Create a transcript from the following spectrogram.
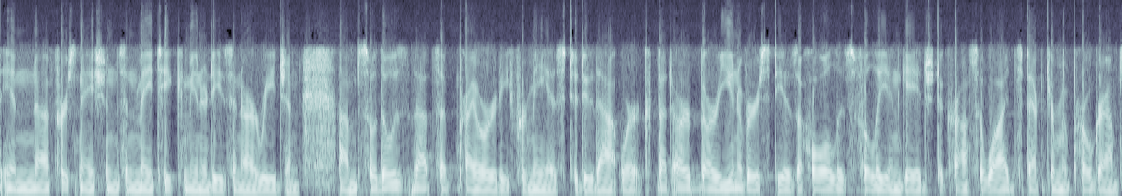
in uh, First Nations and Métis communities in our region. Um, so those that's a priority for me is to do that work. But our, our university as a whole is fully engaged across a wide spectrum of programs.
